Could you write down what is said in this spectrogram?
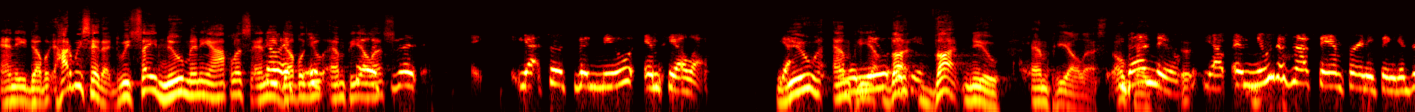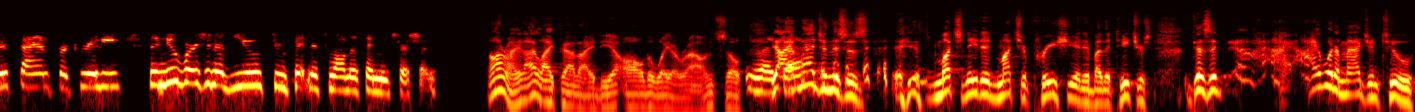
NEW. How do we say that? Do we say New Minneapolis, NEW, no, it's, it's, MPLS? So the, yeah, so it's the new MPLS. Yes. New MPL, the, the new MPLS. Okay. The new. Uh, yep. And new does not stand for anything. It just stands for creating the new version of you through fitness, wellness, and nutrition. All right, I like that idea all the way around. So, like yeah, that? I imagine this is it's much needed, much appreciated by the teachers. Does it? I, I would imagine too.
